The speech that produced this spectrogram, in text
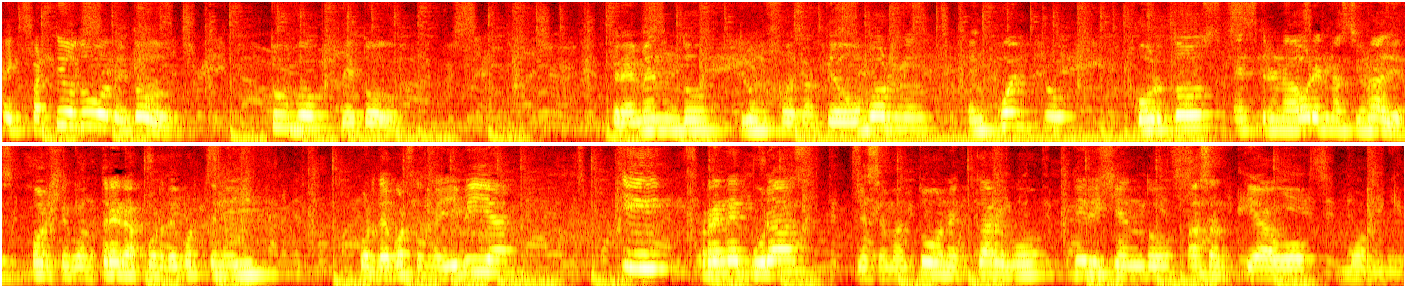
El partido tuvo de todo. Tuvo de todo. Tremendo triunfo de Santiago Morning. Encuentro por dos entrenadores nacionales. Jorge Contreras por Deportes Medellín, por Deportes Medivilla y René Curaz que se mantuvo en el cargo dirigiendo a Santiago Morning.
